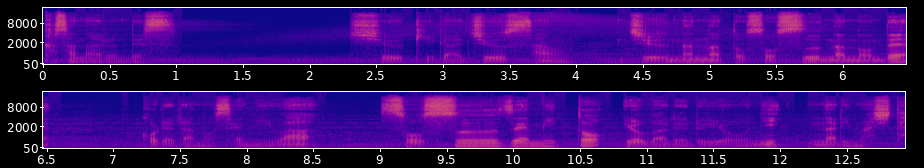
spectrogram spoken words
重なるんです。周期が13 17と素数なのでこれらのセミは素数ゼミと呼ばれるようになりました。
